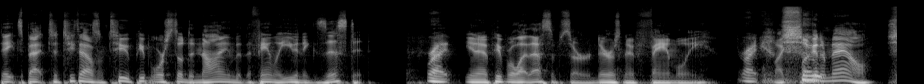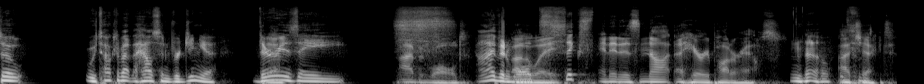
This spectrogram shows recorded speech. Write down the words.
dates back to 2002. People were still denying that the family even existed. Right. You know, people were like, "That's absurd. There is no family." Right. Like, So- look at them now. So we talked about the house in Virginia. There Yeah. is a Ivanwald. Ivanwald, by the way, sixth- and it is not a Harry Potter house. No, I checked.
